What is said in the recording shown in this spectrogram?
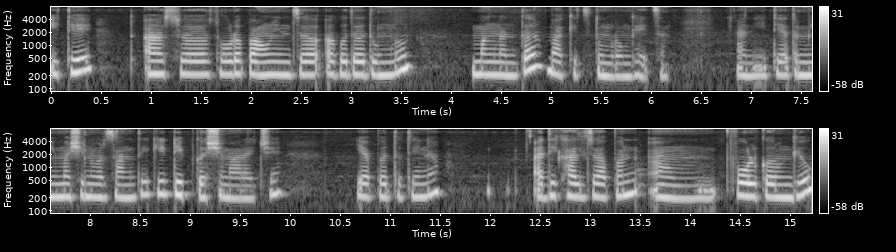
इथे असं थोडं पाऊण इंच अगोदर दुमडून मग नंतर बाकीचं दुमडून घ्यायचं. आणि इथे आता मी मशीनवर सांगते की टीप कशी मारायची. या पद्धतीनं आधी खालचं आपण फोल्ड करून घेऊ.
